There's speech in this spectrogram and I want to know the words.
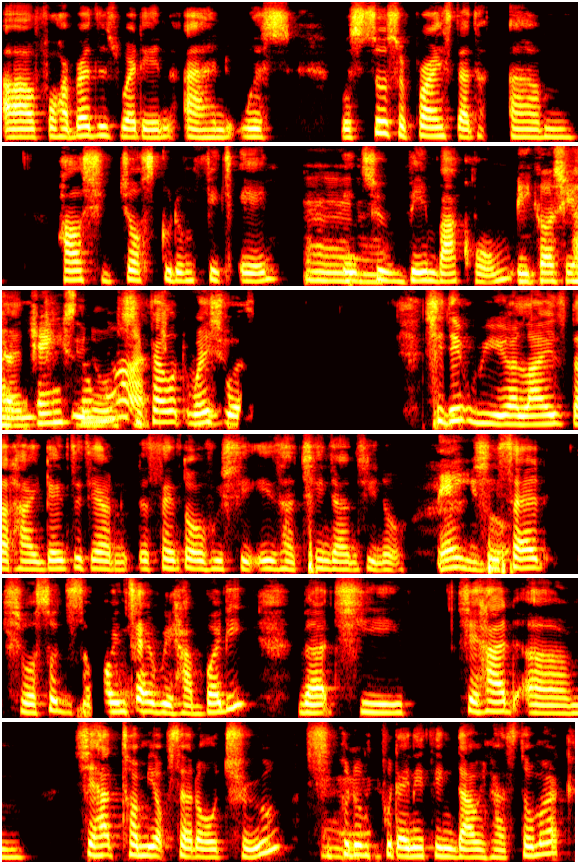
uh, for her brother's wedding and was was so surprised that um, how she just couldn't fit in Mm, into being back home because she had and changed you so know she felt when she was she didn't realize that her identity and the center of who she is had changed and you know There you she go. said she was so disappointed with her body that she she had um she had tummy upset all through. She Mm, couldn't put anything down in her stomach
